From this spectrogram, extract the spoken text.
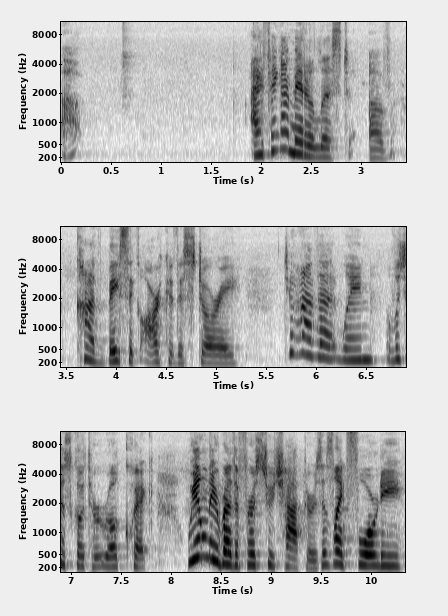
uh, I think I made a list of kind of the basic arc of the story. Do you have that, Wayne? Let's just go through it real quick. We only read the first two chapters. It's like 40,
